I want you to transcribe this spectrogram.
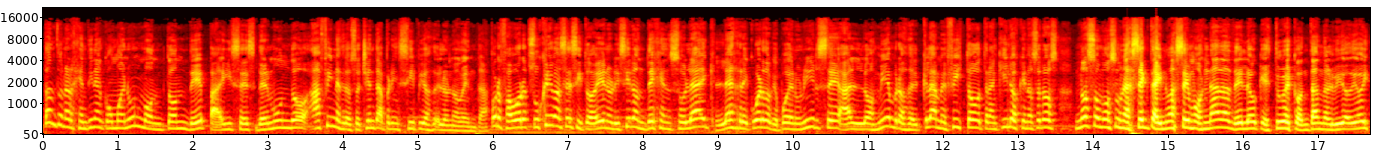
tanto en Argentina como en un montón de países del mundo a fines de los 80, principios de los 90. Por favor, suscríbanse si todavía no lo hicieron, dejen su like, les recuerdo que pueden unirse a los miembros del clan Mephisto, tranquilos que nosotros no somos una secta y no hacemos nada de lo que estuve contando en el video de hoy,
